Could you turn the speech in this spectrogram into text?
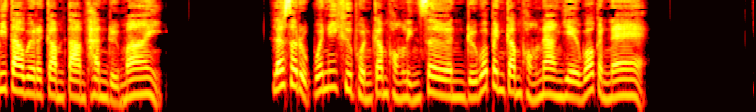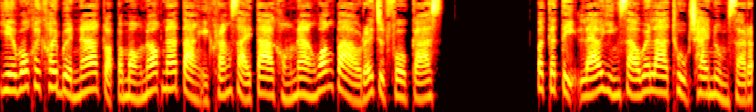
มีตาเวรกรรมตามทันหรือไม่ แล้วสรุปว่านี่คือผลกรรมของหลินเซินหรือว่าเป็นกรรมของนางเยว่ากันแน่ เยว่าค่อยๆเบือนหน้ากลับไปมองนอกหน้าต่างอีกครั้งสายตาของนางว่างเปล่าไร้จุดโฟกัส ปกติแล้วหญิงสาวเวลาถูกชายหนุ่มสาร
